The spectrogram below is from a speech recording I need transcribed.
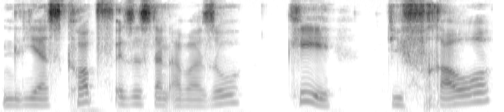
In Elias Kopf ist es dann aber so, okay, die Frau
